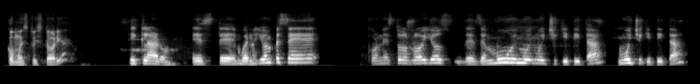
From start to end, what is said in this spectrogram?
cómo es tu historia? Sí, claro. Este, bueno, yo empecé con estos rollos desde muy, muy, muy chiquitita, muy chiquitita.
